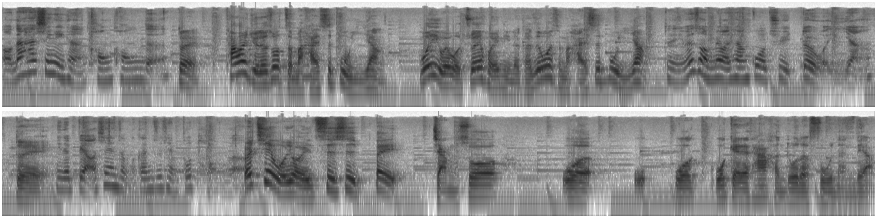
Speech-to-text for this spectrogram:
哦，但他心里可能空空的。对，他会觉得说，怎么还是不一样？嗯我以为我追回你了，可是为什么还是不一样？对，你为什么没有像过去对我一样？对，你的表现怎么跟之前不同了？而且我有一次是被讲说我，我我我我给了他很多的负能量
